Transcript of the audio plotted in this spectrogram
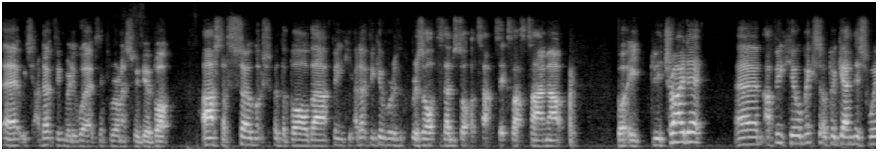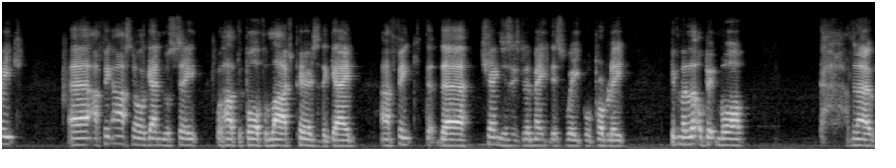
uh, which I don't think really works if we're honest with you. But Arsenal have so much of the ball there. I think I don't think he would resort to them sort of tactics last time out, but he, he tried it. Um, I think he'll mix it up again this week. Uh, I think Arsenal again will see will have the ball for large periods of the game, and I think that the changes he's going to make this week will probably give him a little bit more. I don't know,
